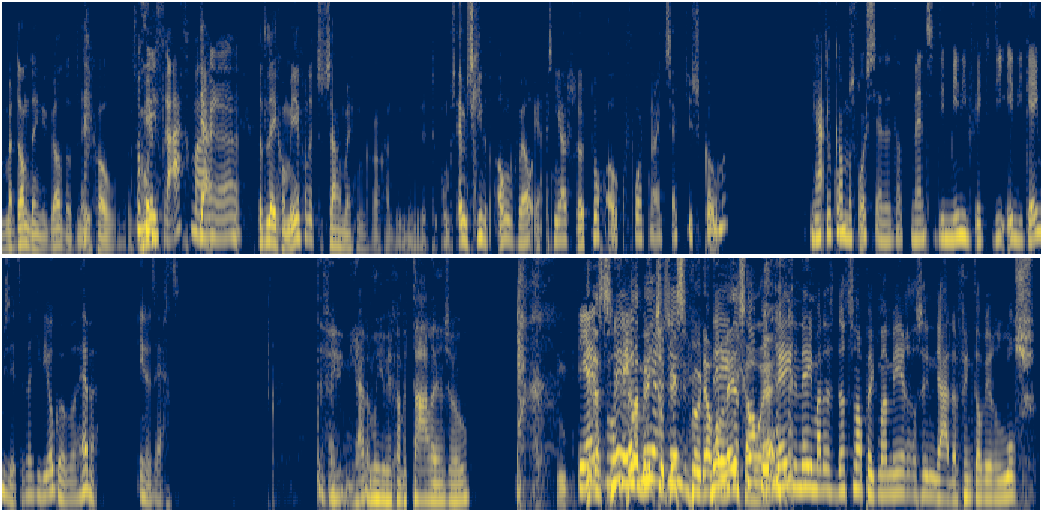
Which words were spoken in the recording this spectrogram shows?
Maar dan denk ik wel dat Lego, dat is een meer, goede vraag. Maar eh, dat Lego meer van dit soort samenwerkingen kan gaan doen in de toekomst. En misschien dat ook nog wel, ja, is niet uitgesloten, toch ook Fortnite setjes komen? Ja, ik kan me voorstellen dat mensen die minifix die in die game zitten, dat je die ook wel wil hebben in het echt. Dat weet ik niet. Ja, dan moet je weer gaan betalen en zo. ja, het dat is probleem? wel een beetje het in- businessmodel nee, van dat Lego, snap hè? ik. Nee, nee, nee, maar dat, dat snap ik. Maar meer als in, ja, dat vind ik dan weer los.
